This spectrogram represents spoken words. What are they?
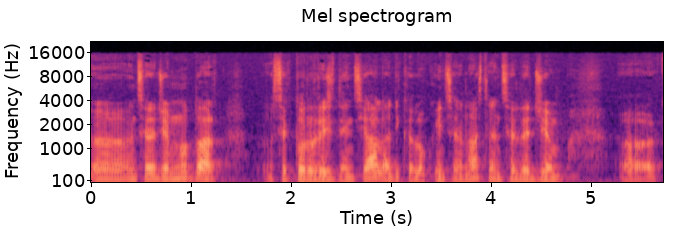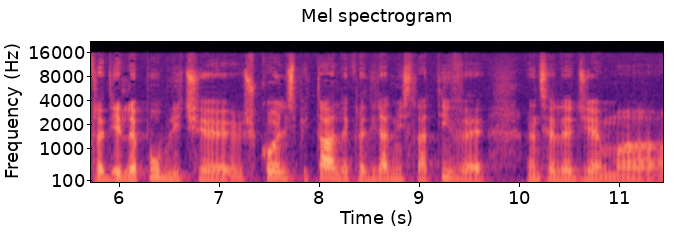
uh, înțelegem nu doar sectorul rezidențial, adică locuințele noastre, înțelegem uh, clădirile publice, școli, spitale, clădiri administrative, înțelegem uh,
